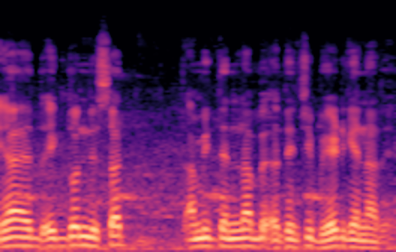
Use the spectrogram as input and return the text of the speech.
या एक दोन दिवसात आम्ही त्यांना त्यांची भेट घेणार आहे.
